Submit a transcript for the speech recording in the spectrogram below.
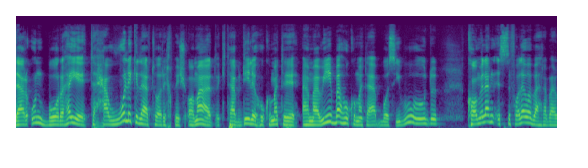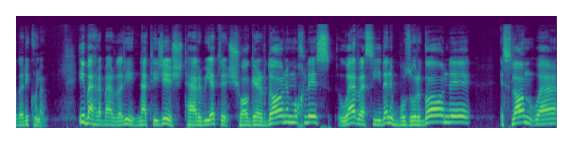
در اون برهه تحولی که در تاریخ پیش آمد که تبدیل حکومت اموی به حکومت عباسی بود کاملا استفاده و بهره برداری کنه. این بهره برداری نتیجهش تربیت شاگردان مخلص و رسیدن بزرگان اسلام و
